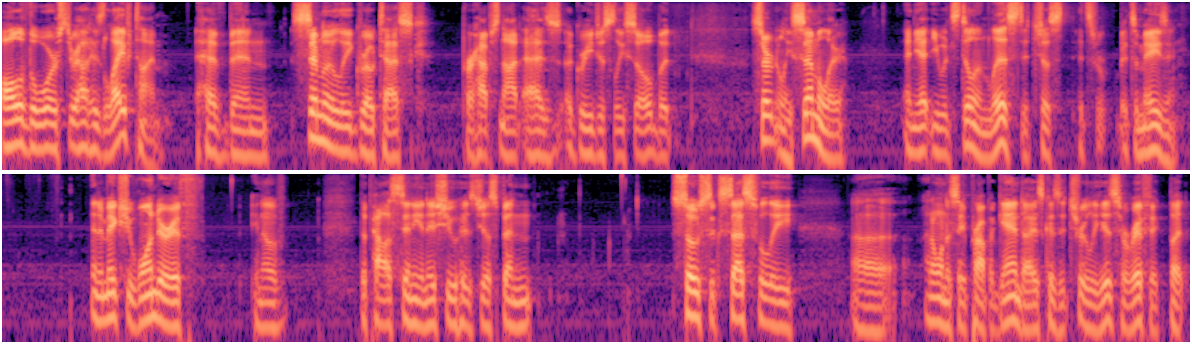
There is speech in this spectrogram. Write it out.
all of the wars throughout his lifetime have been similarly grotesque, perhaps not as egregiously so, but certainly similar. And yet you would still enlist. It's just it's it's amazing. And it makes you wonder if, you know, the Palestinian issue has just been so successfully uh, I don't want to say propagandized because it truly is horrific, but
